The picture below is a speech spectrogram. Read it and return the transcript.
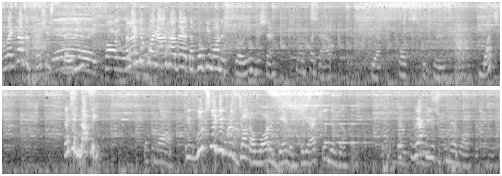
I like how the fish is floating. Finally. I like to point out how the, the Pokemon is floating, just saying. Just want to point that out. Yeah. It's. What? That did nothing! Pokeball. It looks like it would have done a lot of damage, but it actually did nothing. If we have to use a Premier Ball for this one.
